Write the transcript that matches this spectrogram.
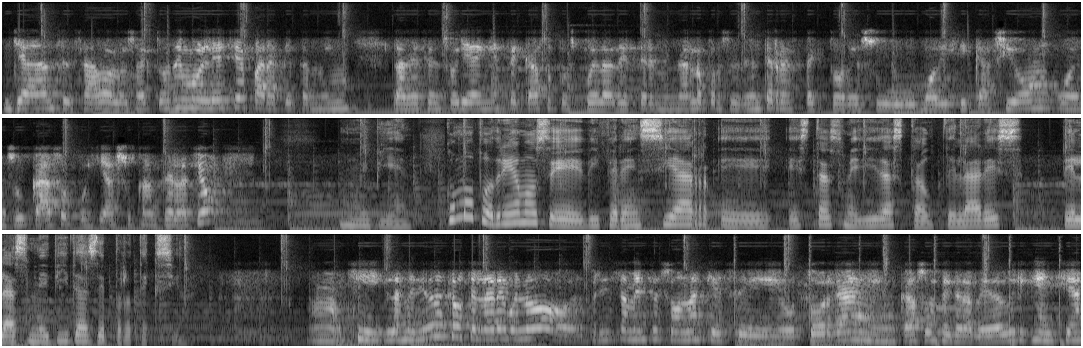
ya han cesado los actos de molestia para que también la Defensoría en este caso pues pueda determinar lo procedente respecto de su modificación o en su caso pues ya su cancelación. Muy bien. ¿Cómo podríamos eh, diferenciar eh, estas medidas cautelares de las medidas de protección? Mm, sí, las medidas cautelares, bueno, precisamente son las que se otorgan en casos de gravedad de urgencia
